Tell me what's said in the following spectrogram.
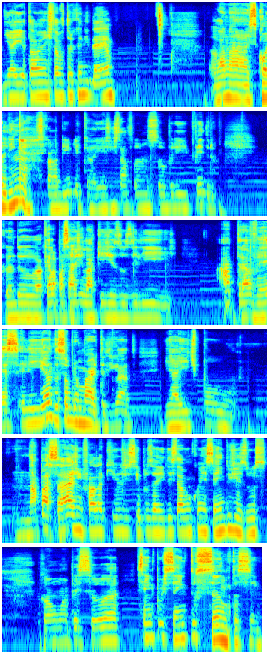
E aí eu tava, a gente tava trocando ideia lá na escolinha, escola bíblica, e a gente estava falando sobre Pedro. Quando aquela passagem lá que Jesus ele atravessa, ele anda sobre o mar, tá ligado? E aí, tipo, na passagem fala que os discípulos ainda estavam conhecendo Jesus como uma pessoa 100% santa, assim.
